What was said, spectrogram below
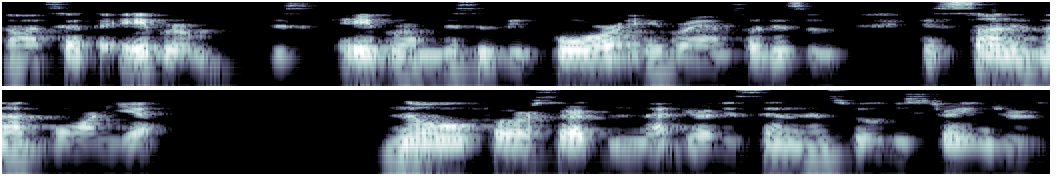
God said to Abram, this is Abram. This is before Abraham. So this is his son is not born yet. Know for certain that your descendants will be strangers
